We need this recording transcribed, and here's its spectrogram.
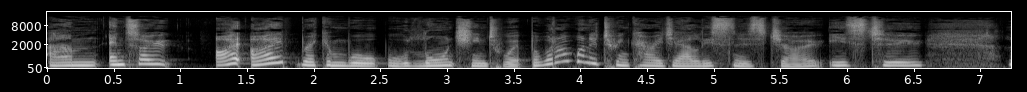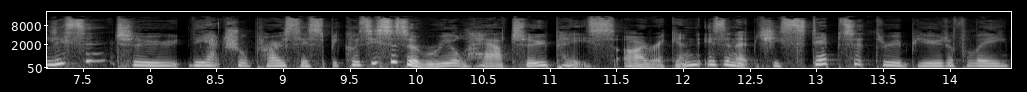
Um, and so I, I reckon we'll, we'll launch into it. But what I wanted to encourage our listeners, Jo, is to listen to the actual process because this is a real how to piece, I reckon, isn't it? She steps it through beautifully.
